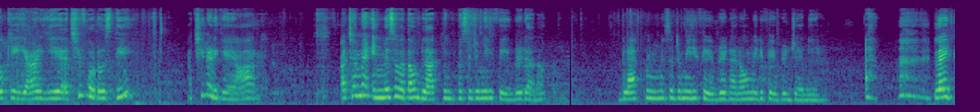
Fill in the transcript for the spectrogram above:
okay यार, ये अच्छी फ़ोटोज़ थी. अच्छी लड़की है यार. अच्छा मैं इनमें से बताऊँ ब्लैक पिंक में से जो मेरी फेवरेट है ना. ब्लैक पिंक में से जो मेरी फेवरेट है ना, वो मेरी फेवरेट जेनी है. Like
